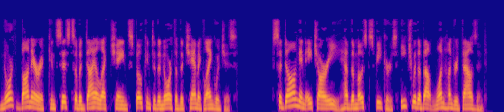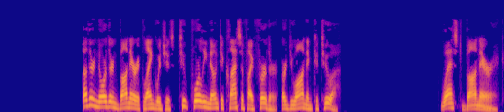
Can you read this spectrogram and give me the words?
North Bahnaric consists of a dialect chain spoken to the north of the Chamic languages. Sedang and HRE have the most speakers, each with about 100,000. Other northern Bahnaric languages, too poorly known to classify further, are Duan and Katua. West Bahnaric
